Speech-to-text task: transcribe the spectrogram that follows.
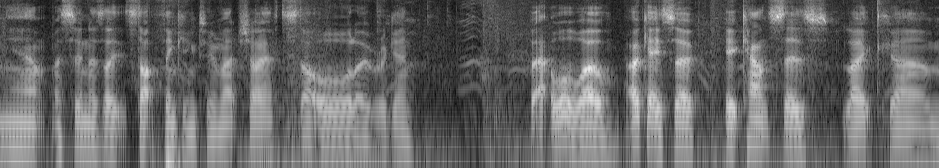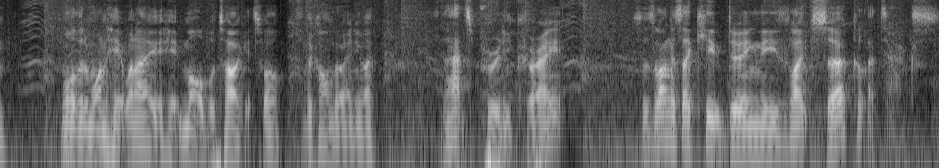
yeah, as soon as I start thinking too much, I have to start all over again. But, oh, whoa. Okay, so it counts as, like, um, more than one hit when I hit multiple targets, well, for the combo anyway. That's pretty great. So as long as I keep doing these, like, circle attacks.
